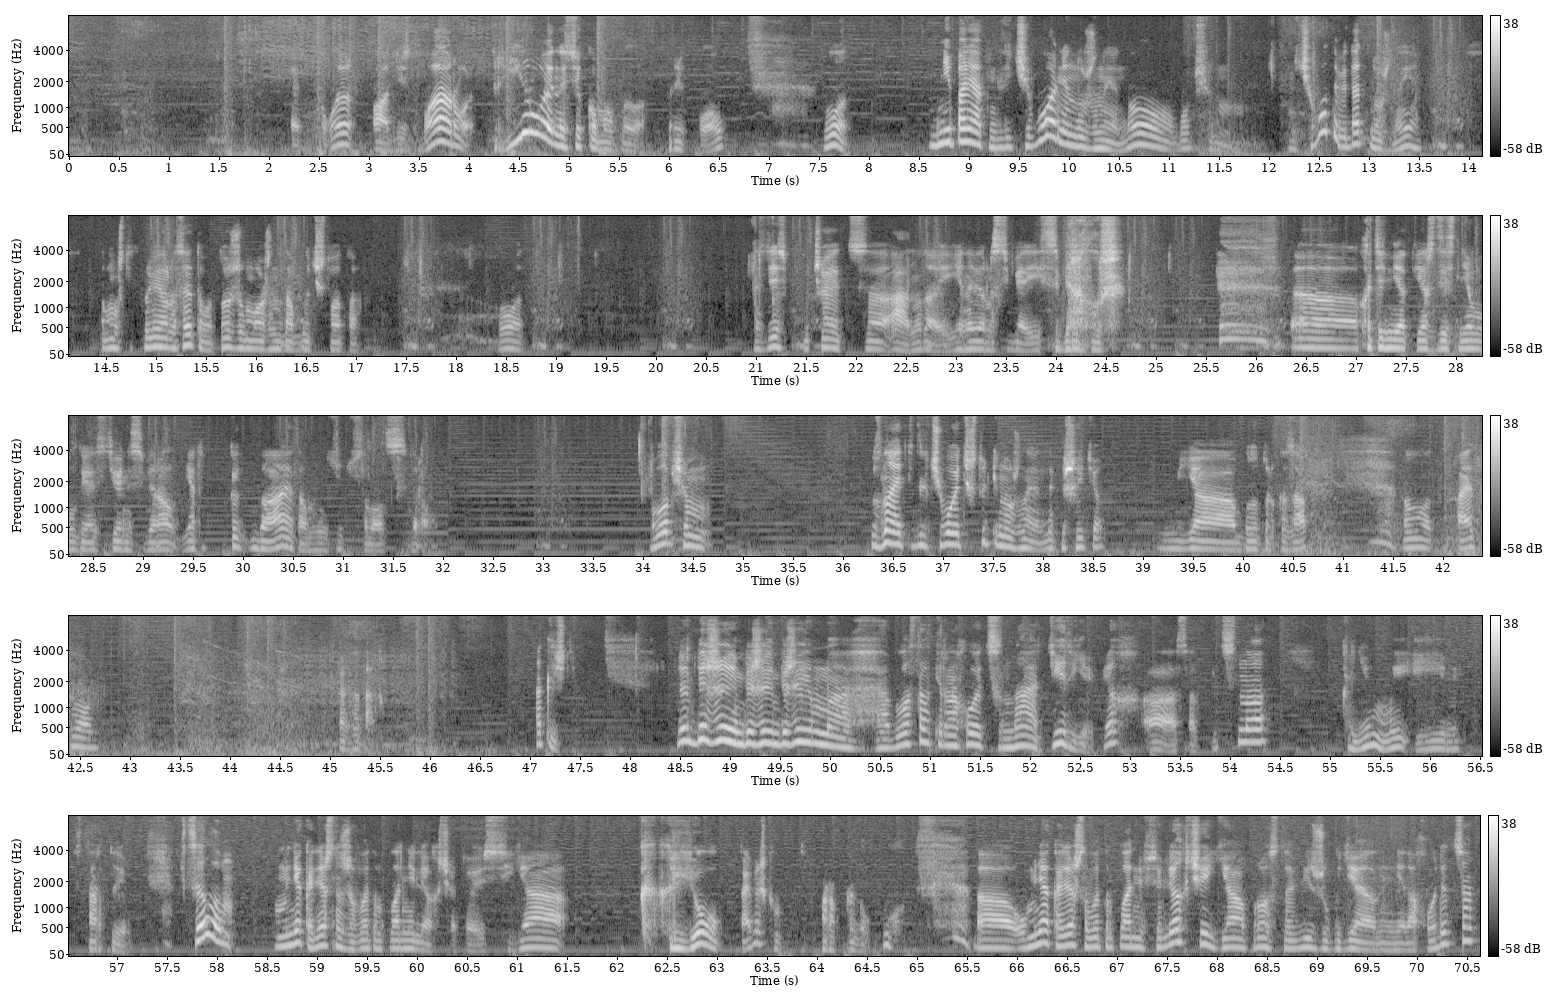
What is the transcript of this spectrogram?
Трое. А, здесь два роя. Три роя насекомых было. Прикол. Вот. Непонятно для чего они нужны, но, в общем, Ничего-то, видать, нужны. Потому что, к примеру, с этого тоже можно добыть что-то. Вот. Здесь получается... А, ну да, я, наверное, себя и собирал уже. А, хотя нет, я же здесь не был, я тебя не собирал. Я тут, да, я там внизу тусовался, собирал. В общем, знаете, для чего эти штуки нужны, напишите. Я буду только за. Вот, поэтому... Как-то так. Отлично. Ну, бежим, бежим, бежим. Бласталкер находится на деревьях, а, соответственно, к ним мы и стартуем. В целом, мне, конечно же, в этом плане легче. То есть я клёв камешком пропрыгал. Ух. А, у меня, конечно, в этом плане все легче. Я просто вижу, где они находятся.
